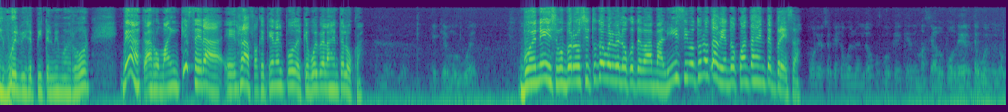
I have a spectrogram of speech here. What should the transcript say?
Y vuelve y repite el mismo error. Vean acá, Román, ¿y qué será eh, Rafa que tiene el poder que vuelve a la gente loca? Es que es muy bueno. Buenísimo, pero si tú te vuelves loco te va malísimo. Tú no estás viendo cuánta gente presa. Por eso es que se vuelven locos, porque que demasiado poder te vuelve loco.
